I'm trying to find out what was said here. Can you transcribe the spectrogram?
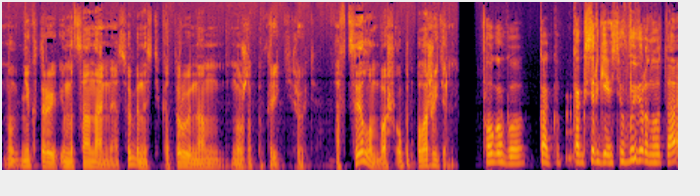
ну, некоторые эмоциональные особенности, которые нам нужно подкорректировать. А в целом ваш опыт положительный. Ого-го, как, как Сергей все вывернуто.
